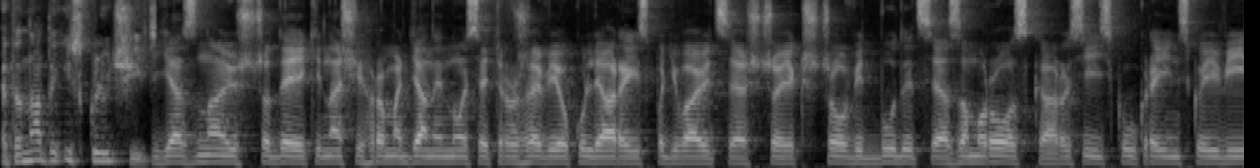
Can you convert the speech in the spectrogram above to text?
Это надо исключить. Я знаю, що деякі наші громадяни носять рожеві окуляри і сподіваються, що якщо відбудеться заморозка російсько-української війни,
